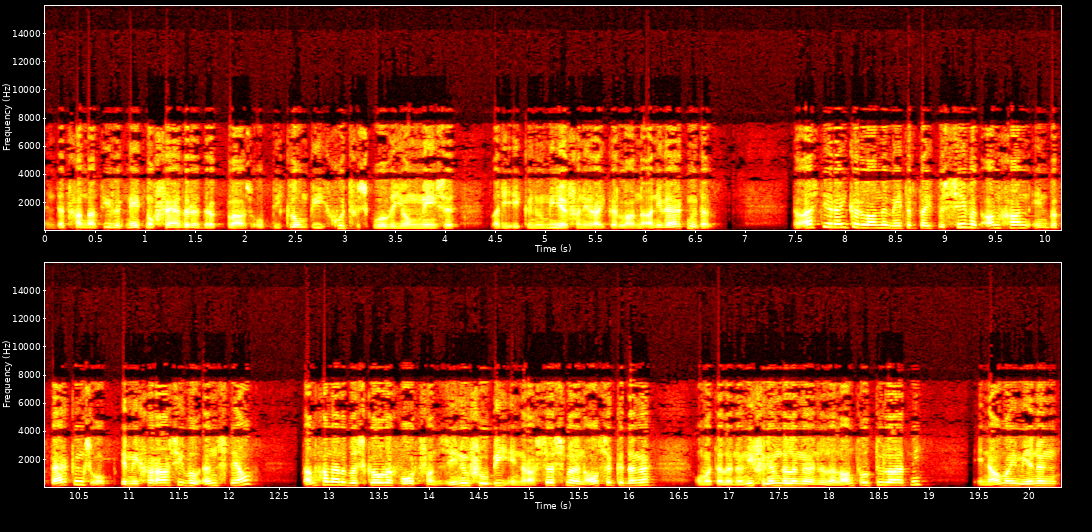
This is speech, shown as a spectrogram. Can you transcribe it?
En dit gaan natuurlik net nog verdere druk plaas op die klompie goedgeskoolde jong mense wat die ekonomieë van die ryker lande aan die werk moet hou. Nou as die ryker lande mettertyd besef wat aangaan en beperkings op emigrasie wil instel, dan gaan hulle beskuldig word van xenofobie en rasisme en al sulke dinge omdat hulle nou nie vreemdelinge in hulle land wil toelaat nie. En na my mening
